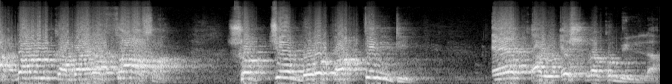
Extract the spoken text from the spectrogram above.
আকবারুল কাবায়রা সবচেয়ে বড় পাপ তিনটি। এক, আল ইশরাকু বিল্লাহ,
